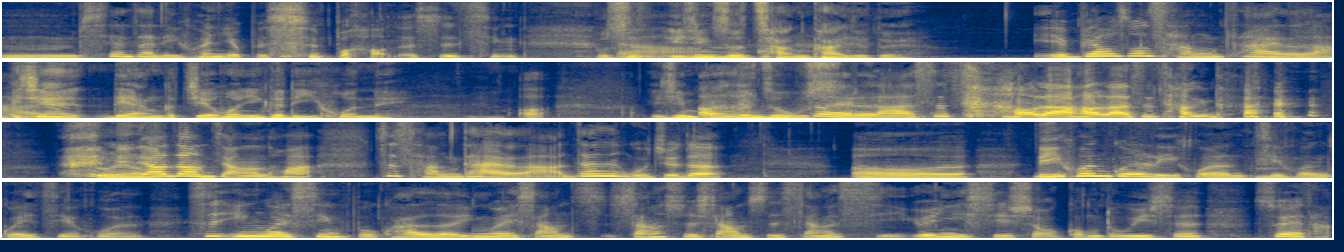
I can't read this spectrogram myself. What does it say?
嗯，现在离婚也不是不好的事情，不是啊已经是常态，就对。也不要说常态了啦欸，。现在两个结婚，一个离婚呢。哦，已经百分之五十。对啦，是好啦，好啦，是常态。你要这样讲的话，是常态啦。但是我觉得，呃，离婚归离婚，结婚归结婚，是因为幸福快乐，因为相相识、相知、相喜，愿意携手共度一生，所以他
